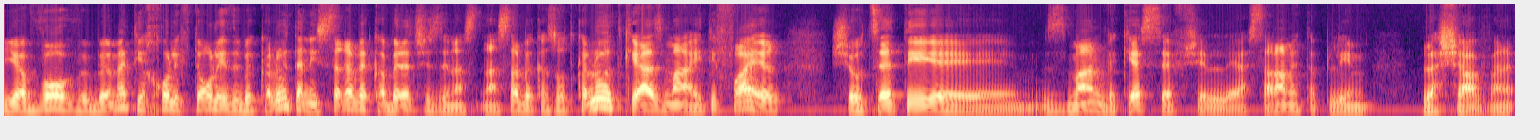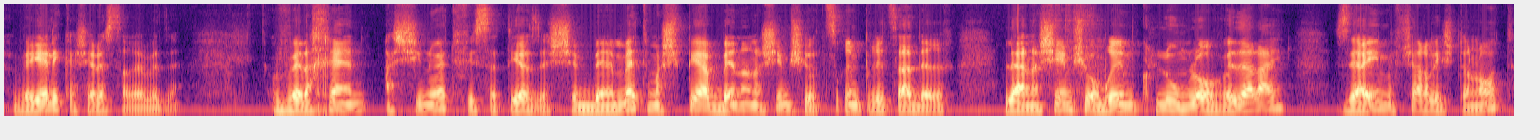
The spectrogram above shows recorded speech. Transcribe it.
יבוא ובאמת יכול לפתור לי את זה בקלות, אני אסרב לקבל את שזה נעשה בכזאת קלות, כי אז מה, הייתי פראייר שהוצאתי אה, זמן וכסף של עשרה מטפלים לשווא, ויהיה לי קשה לסרב את זה. ולכן השינוי התפיסתי הזה, שבאמת משפיע בין אנשים שיוצרים פריצת דרך לאנשים שאומרים כלום לא עובד עליי, זה האם אפשר להשתנות,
